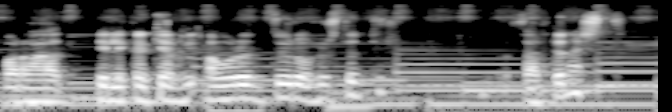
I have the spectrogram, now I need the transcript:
Bara til ykkar gerð árundur og hlustundur þar til næst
